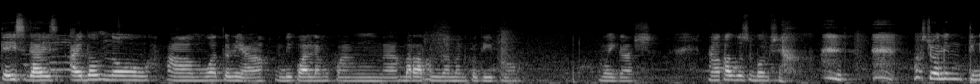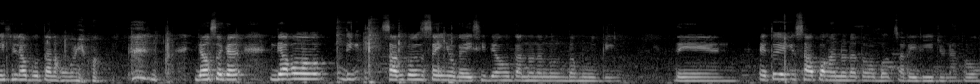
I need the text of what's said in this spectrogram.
case guys, I don't know um, what to react. Hindi ko alam kung uh, mararamdaman ko dito. Oh my gosh. Nakakagusubam siya. Actually, kinikilabutan ako ngayon. hindi ako sa hindi ako hindi, sabi ko sa inyo guys, hindi ako gano'n nanonood ng movie. Then, ito yung usapang ano na to about sa religion na to.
